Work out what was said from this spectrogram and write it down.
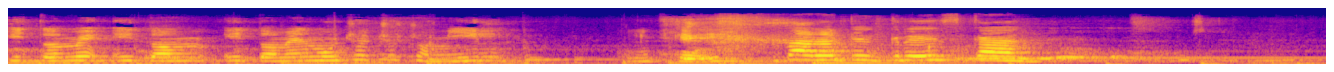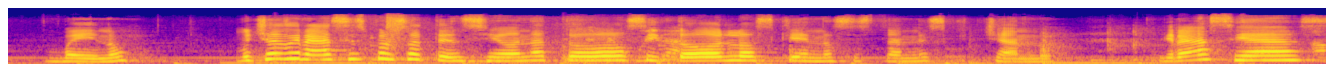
Y, tome, y, tom, y tomen mucho chochomil. Ok. Para que crezcan. Bueno, muchas gracias por su atención a todos y todos los que nos están escuchando. Gracias.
